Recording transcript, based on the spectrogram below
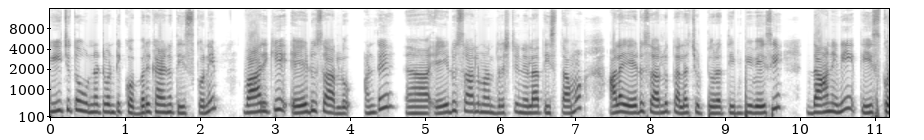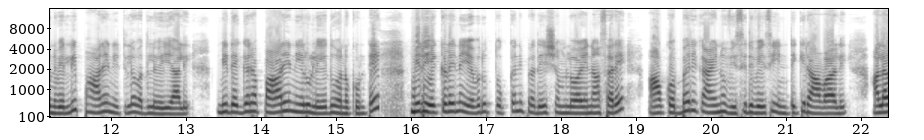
పీచుతో ఉన్నటువంటి కొబ్బరికాయను తీసుకొని వారికి ఏడు సార్లు అంటే ఏడు సార్లు మనం దృష్టిని ఎలా తీస్తామో అలా ఏడు సార్లు తల చుట్టూర తింపివేసి దానిని తీసుకుని వెళ్ళి పారే నీటిలో వదిలివేయాలి. మీ దగ్గర పారే నీరు లేదు అనుకుంటే మీరు ఎక్కడైనా ఎవరు తొక్కని ప్రదేశంలో అయినా సరే ఆ కొబ్బరికాయను విసిరివేసి ఇంటికి రావాలి. అలా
